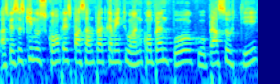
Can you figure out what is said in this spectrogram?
as pessoas que nos compram, eles passaram praticamente o ano comprando pouco para surtir.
